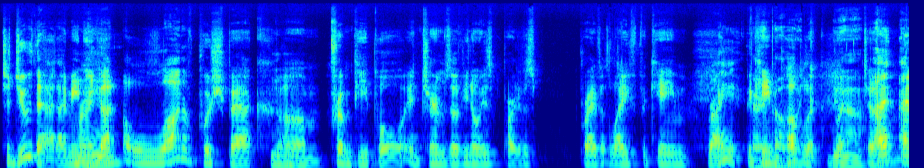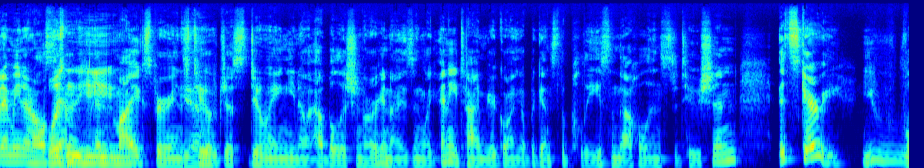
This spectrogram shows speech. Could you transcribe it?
to do that. I mean, he got a lot of pushback Mhm. um, from people in terms of you know his part of his private life became Right. became public. public, But I, um, and I mean, and also Wasn't in, he- in my experience Yeah. too of just doing, you know, abolition organizing, like anytime you're going up against the police and that whole institution, it's scary. You have a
